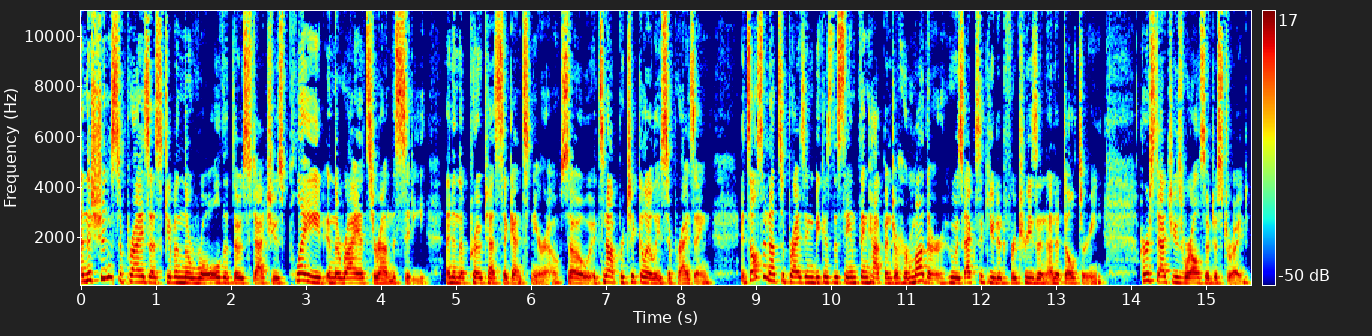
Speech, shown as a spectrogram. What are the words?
And this shouldn't surprise us given the role that those statues played in the riots around the city and in the protests against Nero. So it's not particularly surprising. It's also not surprising because the same thing happened to her mother, who was executed for treason and adultery. Her statues were also destroyed.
